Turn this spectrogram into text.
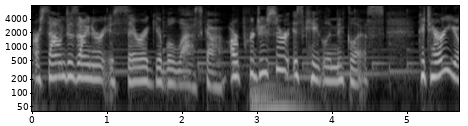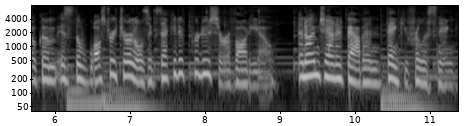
Our sound designer is Sarah Gibble-Laska. Our producer is Caitlin Nicholas. Kateri Jochum is the Wall Street Journal's executive producer of audio. And I'm Janet Babin. Thank you for listening.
